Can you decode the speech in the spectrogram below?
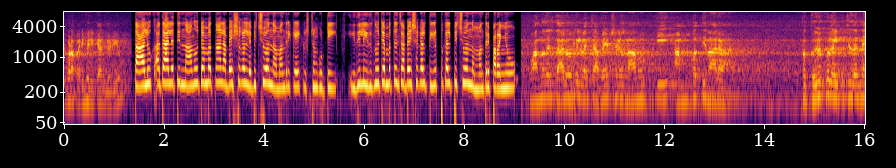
ഇവിടെ പരിഹരിക്കാൻ കഴിയും. താലൂക്ക് അദാലത്തിൽ നാനൂറ്റമ്പത്തിനാല് അപേക്ഷകൾ ലഭിച്ചുവെന്ന് മന്ത്രി കെ കൃഷ്ണൻകുട്ടി. ഇതിൽ ഇരുന്നൂറ്റമ്പത്തഞ്ച് അപേക്ഷകൾ തീർപ്പ് കൽപ്പിച്ചുവെന്നും മന്ത്രി പറഞ്ഞു. വന്നതിൽ താലൂക്കിൽ വെച്ച അപേക്ഷകൾ നാനൂറ്റി അമ്പത്തിനാലാണ് ഇപ്പൊ തീർപ്പ് കൽപ്പിച്ചു തന്നെ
